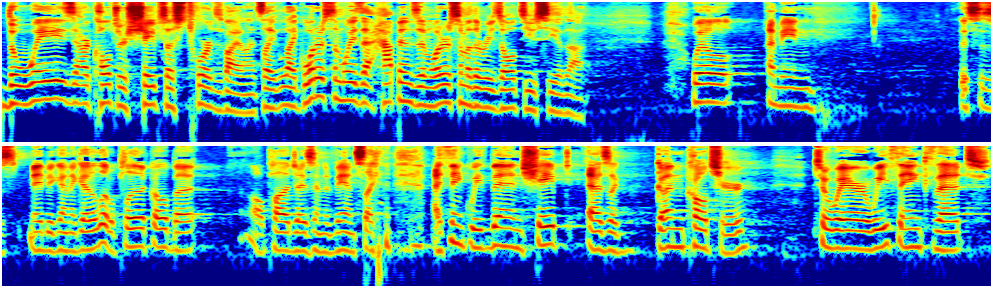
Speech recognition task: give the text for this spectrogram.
the ways our culture shapes us towards violence? Like, like, what are some ways that happens and what are some of the results you see of that? Well, I mean, this is maybe going to get a little political, but I'll apologize in advance. Like, I think we've been shaped as a gun culture to where we think that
